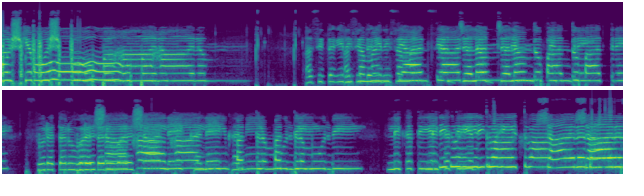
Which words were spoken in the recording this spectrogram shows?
पुष्यपुष्पोपहारम् असितगिरि समगिरि समस्या जलं जलं दुपान्दुपात्रे सुरतरुवरतरुवर्षालेखलेखनीपत्रमूर्वी लिखति यदि गृहीत्वा शारदारदाकालम्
